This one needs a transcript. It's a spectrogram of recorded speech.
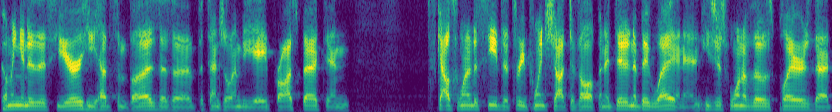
coming into this year, he had some buzz as a potential NBA prospect, and scouts wanted to see the three point shot develop, and it did in a big way. And, and he's just one of those players that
